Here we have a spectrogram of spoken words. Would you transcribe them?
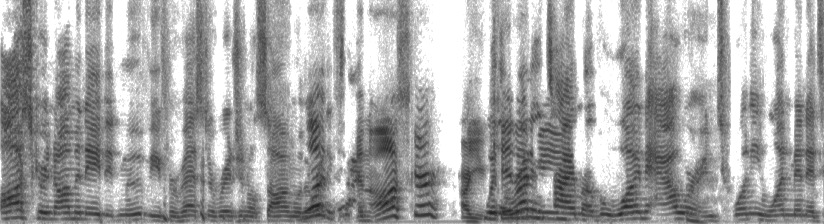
Oscar-nominated movie for Best Original Song with what running time an Oscar? Are you with a running me? time of one hour and 21 minutes.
